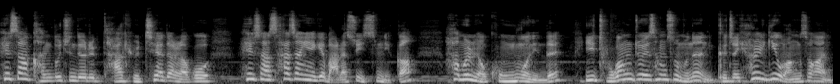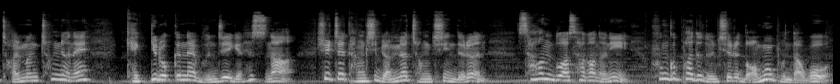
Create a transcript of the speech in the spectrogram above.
회사 간부진들을 다 교체해달라고 회사 사장에게 말할 수 있습니까? 하물며 공무원인데? 이 조광조의 상소문은 그저 혈기왕성한 젊은 청년의 객기로 끝날 문제이긴 했으나 실제 당시 몇몇 정치인들은 사헌부와 사관원이 훈구파드 눈치를 너무 본다고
